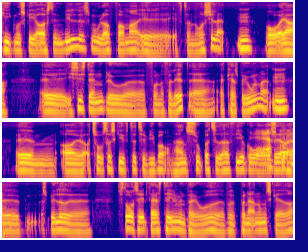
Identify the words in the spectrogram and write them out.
gik måske også en lille smule op for mig øh, efter Nordsjælland, Mm. hvor jeg øh, i sidste ende blev øh, fundet for let af, af Kasper Julemand. Mm. Øhm, og, og tog så skiftet til Viborg. Han havde en super tid, havde fire gode Ja, år der, øh, spillede øh, stort set fast hele min periode øh, på, på nær nogle skader.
